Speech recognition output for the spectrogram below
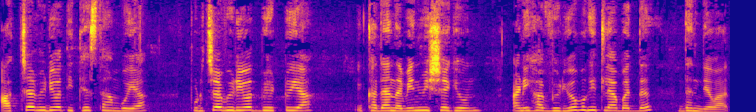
आजच्या व्हिडिओ तिथेच थांबूया. पुढच्या व्हिडिओत भेटूया एखादा नवीन विषय घेऊन. आणि हा व्हिडिओ बघितल्याबद्दल धन्यवाद.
